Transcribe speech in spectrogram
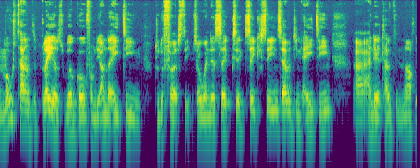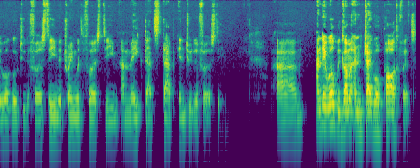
most talented players will go from the under 18 to the first team. So when they're 16, 17, 18, uh, and they're talented enough, they will go to the first team, they train with the first team, and make that step into the first team. Um, and they will become an integral part of it.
